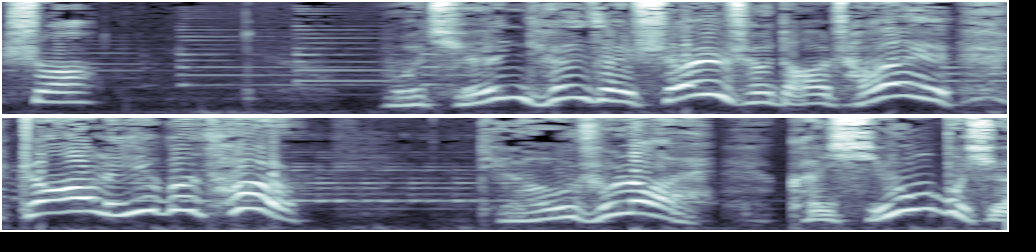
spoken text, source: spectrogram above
说：“我前天在山上打柴，扎了一个刺儿。”挑出来看行不行？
